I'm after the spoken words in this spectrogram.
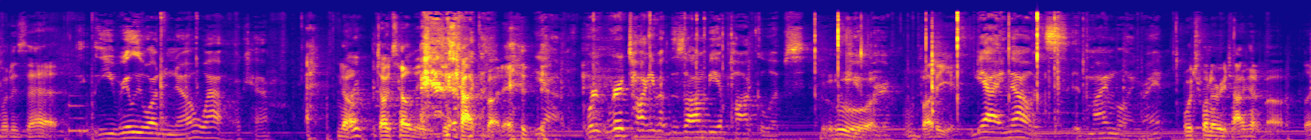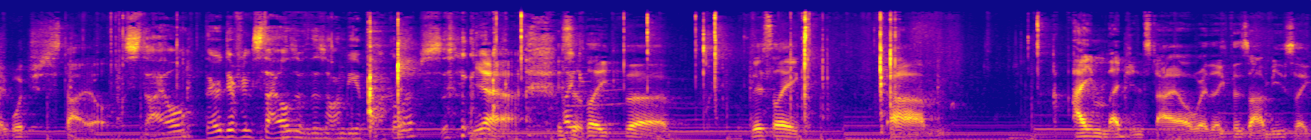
what is that? You really want to know? Wow, okay. no, don't tell me. Just talk about it. yeah we're, we're talking about the zombie apocalypse. Cooper. Buddy. Yeah, I know. It's, it's mind blowing, right? Which one are we talking about? Like, which style? Style. There are different styles of the zombie apocalypse. Yeah. Is Like- it like the this like um I Am Legend style where like the zombies like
